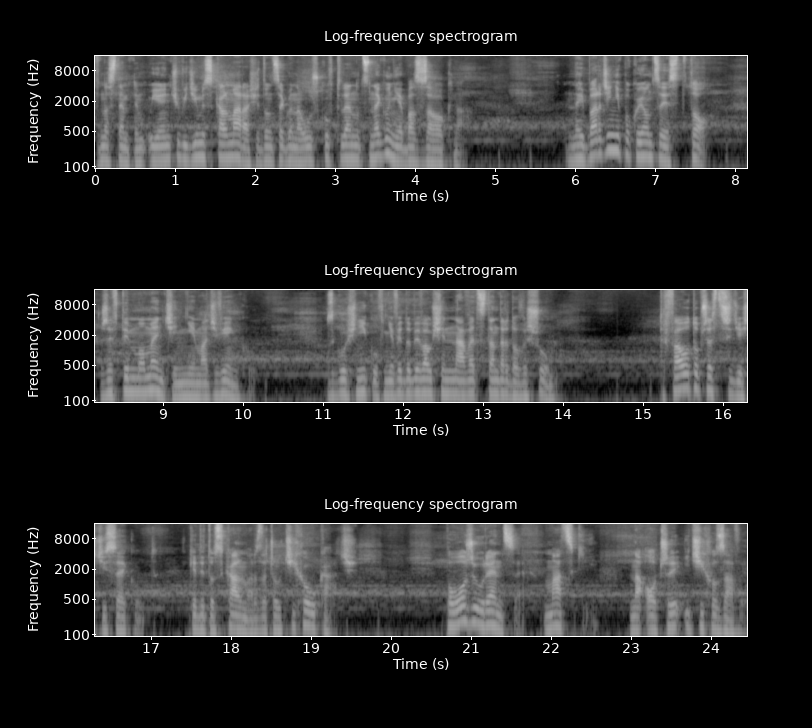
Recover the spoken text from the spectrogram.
W następnym ujęciu widzimy Skalmara siedzącego na łóżku w tle nocnego nieba zza okna. Najbardziej niepokojące jest to, że w tym momencie nie ma dźwięku. Z głośników nie wydobywał się nawet standardowy szum. Trwało to przez 30 sekund, kiedy to Skalmar zaczął cicho łkać. Położył ręce, macki, na oczy i cicho zawył.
